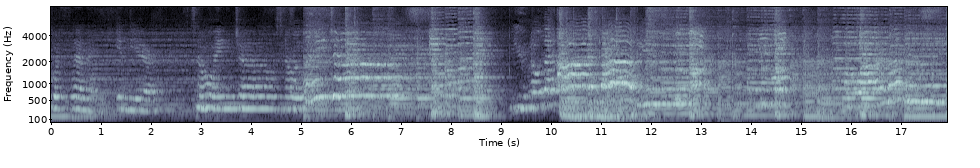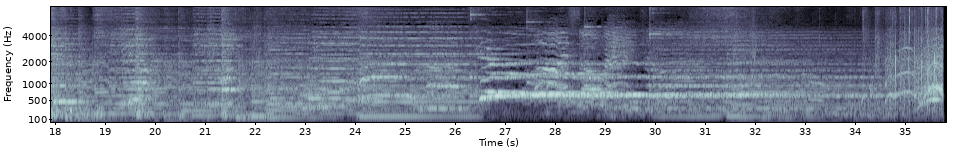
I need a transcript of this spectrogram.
were flailing in the air. Snow angel.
